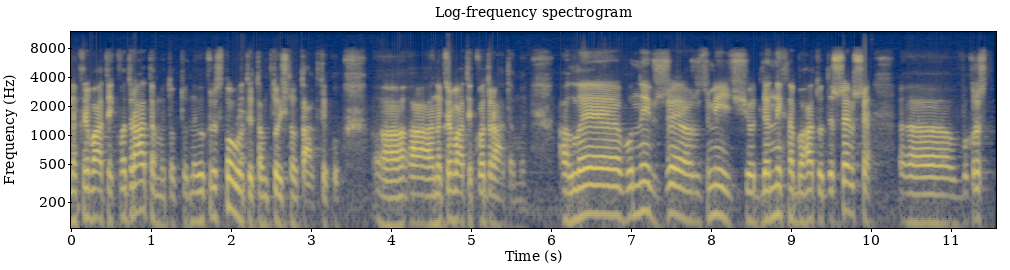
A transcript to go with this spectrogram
накривати квадратами, тобто не використовувати там точну тактику, е, а накривати квадратами. Але вони вже розуміють, що для них набагато дешевше використовувати.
